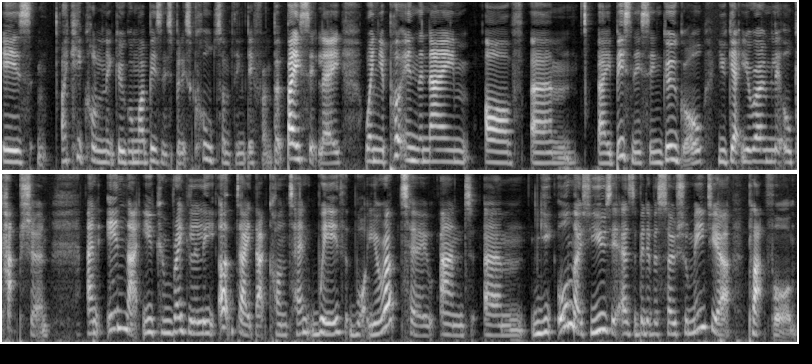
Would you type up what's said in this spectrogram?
is I keep calling it Google My Business, but it's called something different. But basically, when you put in the name of um, a business in Google, you get your own little caption. And in that, you can regularly update that content with what you're up to and um, you almost use it as a bit of a social media platform.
